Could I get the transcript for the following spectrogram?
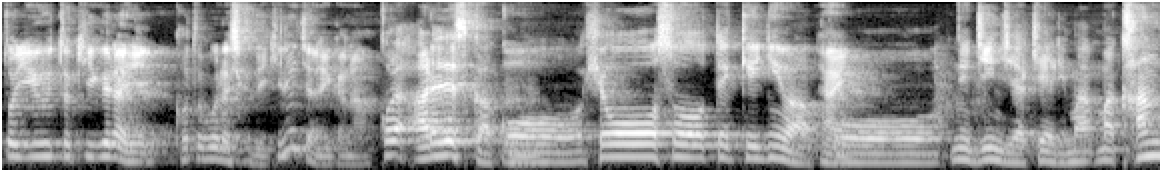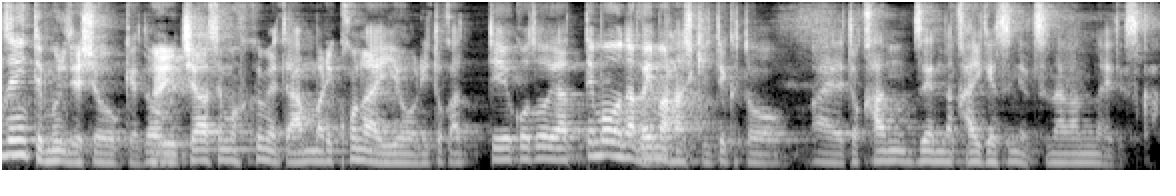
と言うときぐらい、ことぐらいしかできないんじゃないかな。これ、あれですか、こう、表層的には、こう、ね、人事や経理、まあ、まあ、完全にって無理でしょうけど、はい。打ち合わせも含めてあんまり来ないようにとかっていうことをやっても、なんか今の話聞いていくと、えっと、完全な解決にはつながらないですか？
